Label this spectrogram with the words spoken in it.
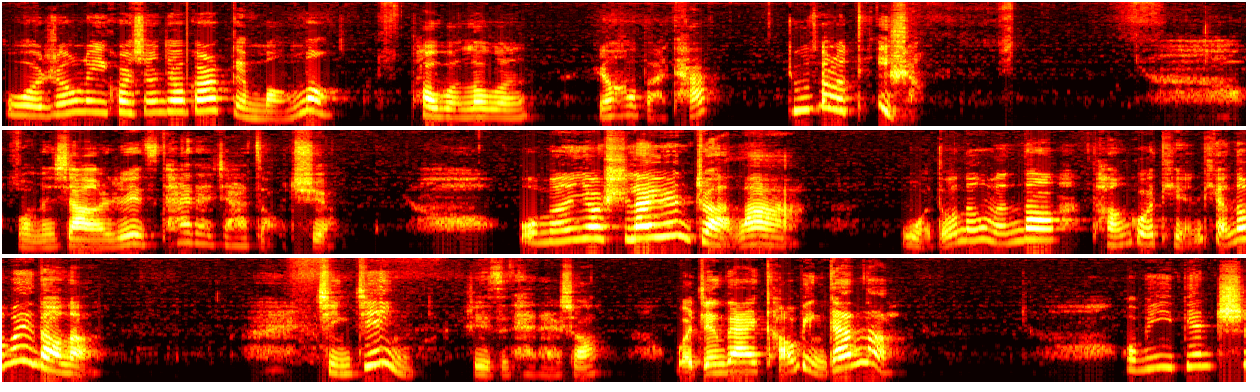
我扔了一块香蕉干给萌萌，他闻了闻，然后把它丢在了地上。我们向瑞子太太家走去。我们要时来运转啦！我都能闻到糖果甜甜的味道呢。请进，瑞子太太说：“我正在烤饼干呢。”我们一边吃。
